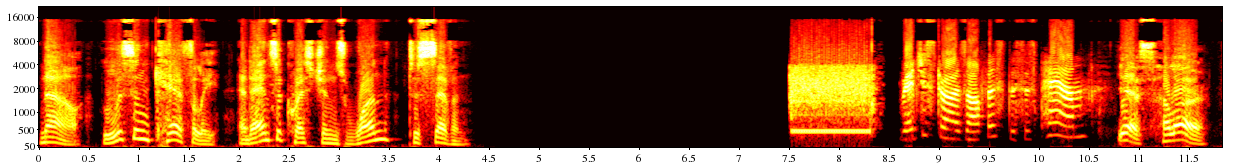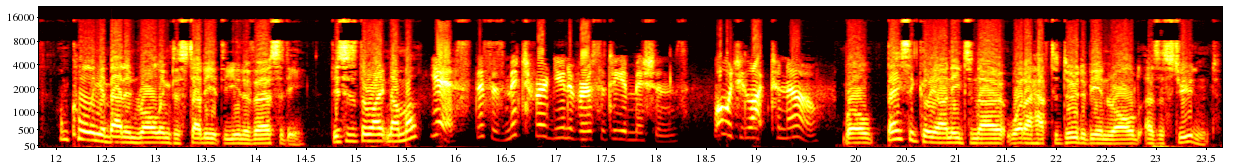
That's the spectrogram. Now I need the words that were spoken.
Now, listen carefully and answer questions 1 to 7. Registrar's office, this is Pam. Yes, hello. I'm calling about enrolling to study at the university. This is the right number? Yes, this is Mitchford University admissions. What would you like to know? Well, basically I need to know what I have to do to be enrolled as a student.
